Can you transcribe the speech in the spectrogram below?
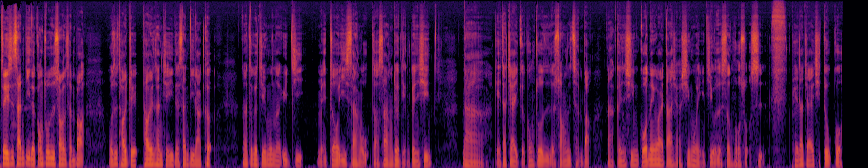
这里是三 D 的工作日双日晨报，我是桃园桃园三结义的三 D 拉克。那这个节目呢，预计每周一、三、五早上六点更新。那给大家一个工作日的双日晨报，那更新国内外大小新闻以及我的生活琐事，陪大家一起度过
